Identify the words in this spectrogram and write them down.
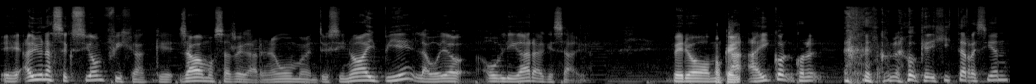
Eh, hay una sección fija que ya vamos a llegar en algún momento y si no hay pie la voy a obligar a que salga. Pero ahí con, con, con, algo que dijiste recién,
